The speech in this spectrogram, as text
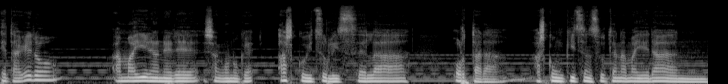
eta gero amaieran ere esango nuke asko itzuli zela hortara, asko unkitzen zuten amaieran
